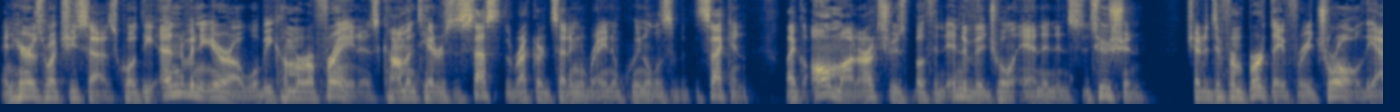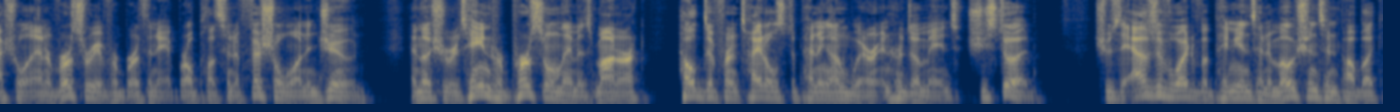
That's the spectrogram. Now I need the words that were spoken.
And here's what she says, quote, the end of an era will become a refrain as commentators assess the record-setting reign of Queen Elizabeth II. Like all monarchs, she was both an individual and an institution. She had a different birthday for each role, the actual anniversary of her birth in April, plus an official one in June. And though she retained her personal name as monarch, held different titles depending on where in her domains she stood. She was as devoid of opinions and emotions in public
